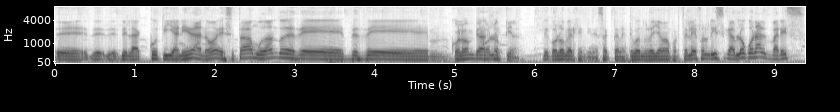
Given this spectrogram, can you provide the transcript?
eh, de, la cotidianidad, ¿no? Eh, Se estaba mudando desde... desde mm, Colombia, Colo- Argentina. De Colombia a Argentina, exactamente. Cuando lo llaman por teléfono, le dice que habló con Álvarez,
